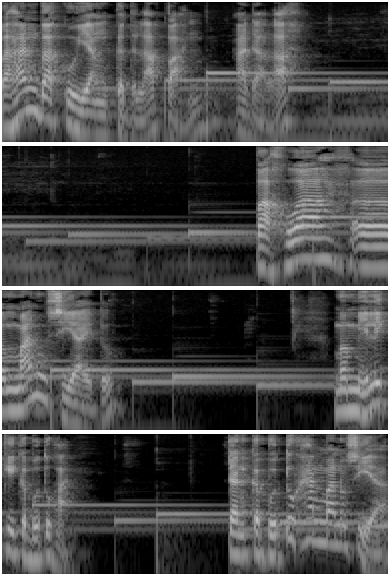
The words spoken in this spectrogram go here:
Bahan baku yang kedelapan adalah bahwa e, manusia itu memiliki kebutuhan, dan kebutuhan manusia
